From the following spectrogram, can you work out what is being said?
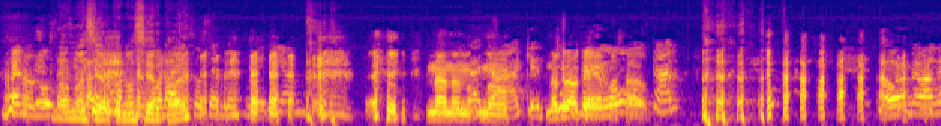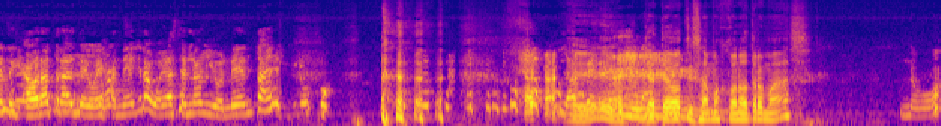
Bueno, no sé no, no es cierto, no es cierto, ¿eh? eso se referían. No, no, no, no. no creo que haya pasado. van a seguir, ahora atrás de oveja negra voy a hacer la violenta del grupo. ¿Ya te bautizamos con otro más? No.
